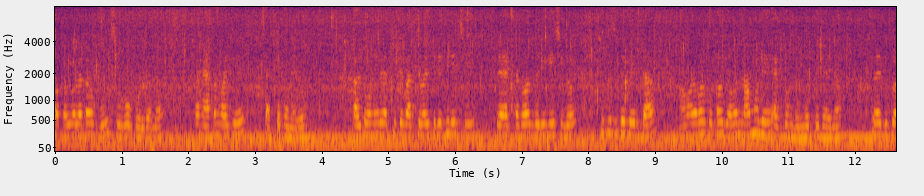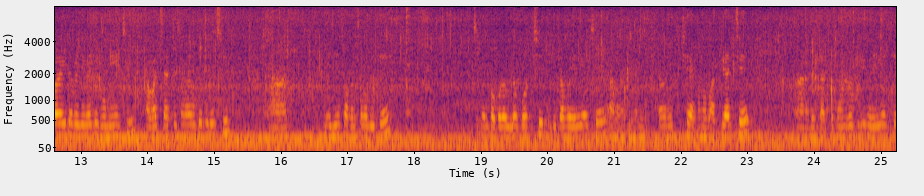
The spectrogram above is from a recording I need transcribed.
সকালবেলাটাও ভুল, শুভ ভোরবেলা। কারণ এখন বাজে চারটে পনেরো। কাল তো অনেক রাত্রিতে বাচ্চা বাড়ি থেকে ফিরেছি, প্রায় একটা দশ বেজে গিয়েছিল। শুতে শুতে দেড়টা আমার আবার কোথাও যাওয়ার নাম হলে একদম ঘুম ধরতে চায় না। প্রায় দুটো আড়াইটা বেজে গেছে ঘুমিয়েছি, আবার চারটের সময় উঠে পড়েছি। আর যে সকাল সকাল উঠে চিকেন পকোড়াগুলো করছি কিছুটা হয়ে গেছে, আমার এখানে হচ্ছে এখনও বাকি আছে। আর চারটে পনেরো কুড়ি হয়ে গেছে।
